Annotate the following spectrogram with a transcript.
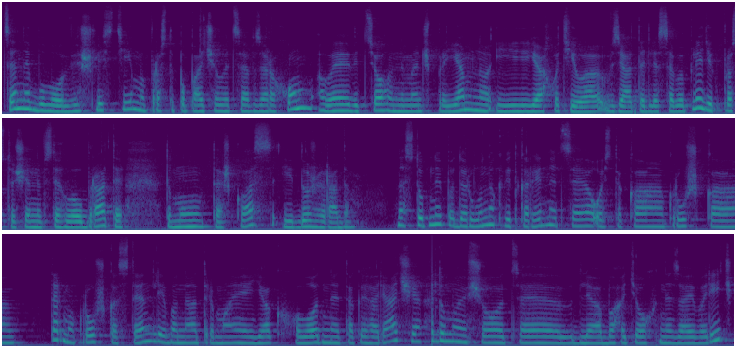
Це не було в вішлісті, ми просто побачили це в зарахом, але від цього не менш приємно, і я хотіла взяти для себе плідік, просто ще не встигла обрати, тому теж клас і дуже рада. Наступний подарунок від Карини це ось така кружка. Термокружка Стенлі, вона тримає як холодне, так і гаряче. Я думаю, що це для багатьох не зайва річ.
